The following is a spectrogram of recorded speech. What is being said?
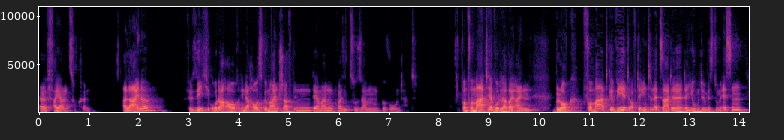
äh, feiern zu können. Alleine für sich oder auch in der Hausgemeinschaft, in der man quasi zusammen gewohnt hat. Vom Format her wurde dabei ein Blog-Format gewählt auf der Internetseite der Jugend im Bistum Essen.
